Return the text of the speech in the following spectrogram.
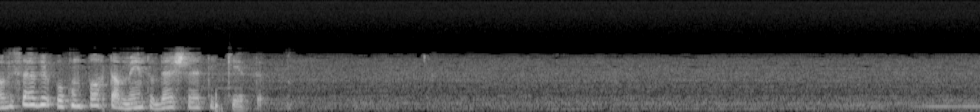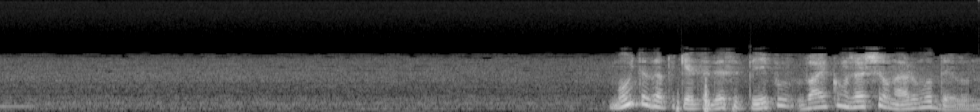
Observe o comportamento desta etiqueta. Muitas etiquetas desse tipo vai congestionar o modelo. Né?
